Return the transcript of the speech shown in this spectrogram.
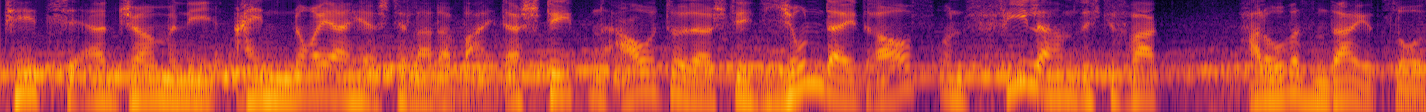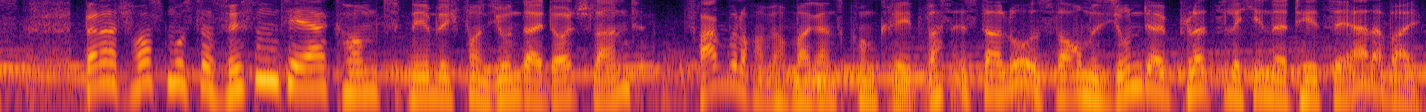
TCR Germany ein neuer Hersteller dabei. Da steht ein Auto, da steht Hyundai drauf und viele haben sich gefragt, Hallo, was ist denn da jetzt los? Bernhard Voss muss das wissen, der kommt nämlich von Hyundai Deutschland. Fragen wir doch einfach mal ganz konkret, was ist da los? Warum ist Hyundai plötzlich in der TCR dabei?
